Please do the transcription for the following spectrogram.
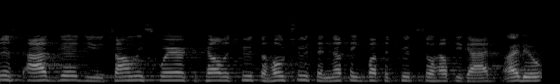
Ernest Osgood, do you solemnly swear to tell the truth, the whole truth, and nothing but the truth, so help you God? I do.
